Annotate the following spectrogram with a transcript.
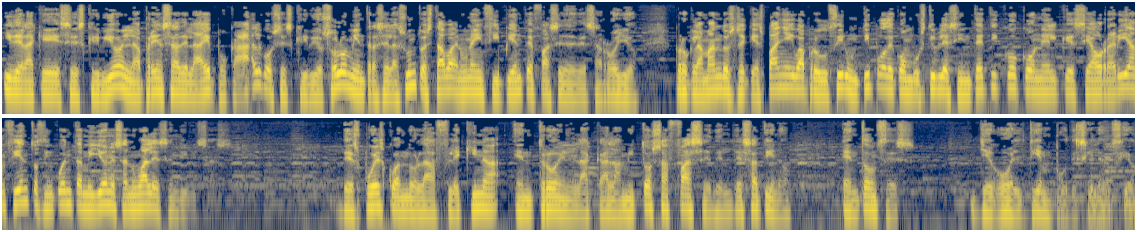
y de la que se escribió en la prensa de la época. Algo se escribió solo mientras el asunto estaba en una incipiente fase de desarrollo, proclamándose que España iba a producir un tipo de combustible sintético con el que se ahorrarían 150 millones anuales en divisas. Después, cuando la flequina entró en la calamitosa fase del desatino, entonces llegó el tiempo de silencio.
